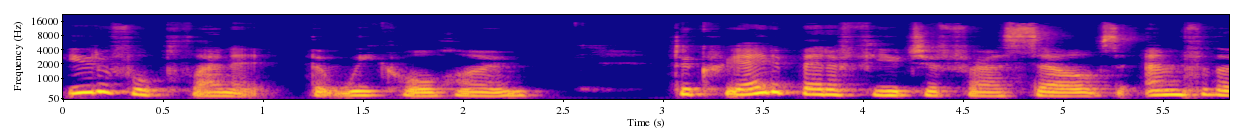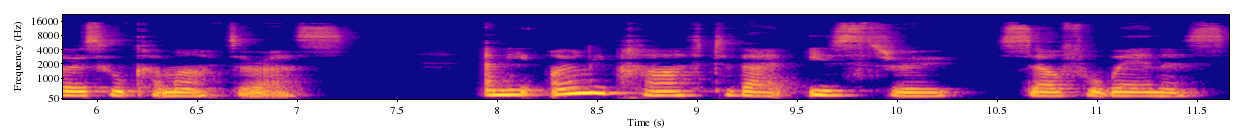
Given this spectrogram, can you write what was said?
beautiful planet that we call home to create a better future for ourselves and for those who'll come after us. And the only path to that is through self awareness,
